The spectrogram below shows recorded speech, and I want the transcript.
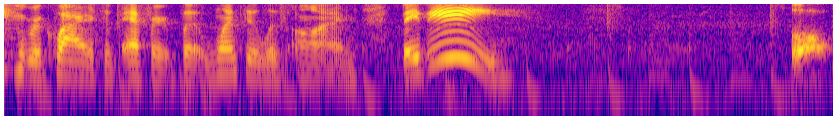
requires some effort. But once it was on, baby, oh,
